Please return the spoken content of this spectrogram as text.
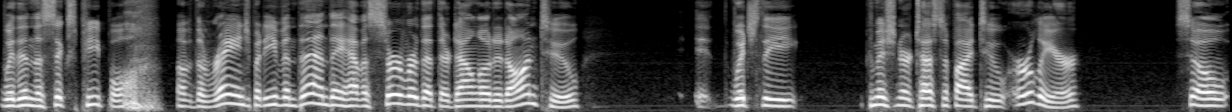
within the six people of the range. But even then, they have a server that they're downloaded onto, which the commissioner testified to earlier. So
